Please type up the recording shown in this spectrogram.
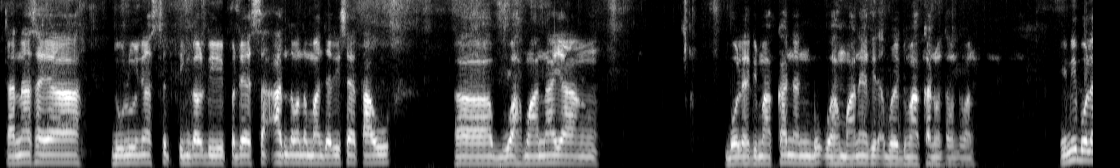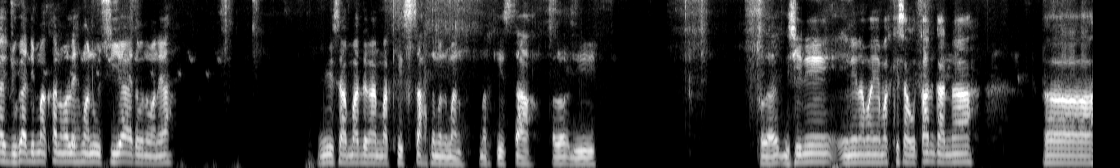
Karena saya dulunya tinggal di pedesaan teman-teman. Jadi saya tahu uh, buah mana yang boleh dimakan dan buah mana yang tidak boleh dimakan teman-teman. Ini boleh juga dimakan oleh manusia teman-teman ya. Ini sama dengan markisah teman-teman. Markisah kalau di kalau di sini ini namanya markisah hutan karena uh,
